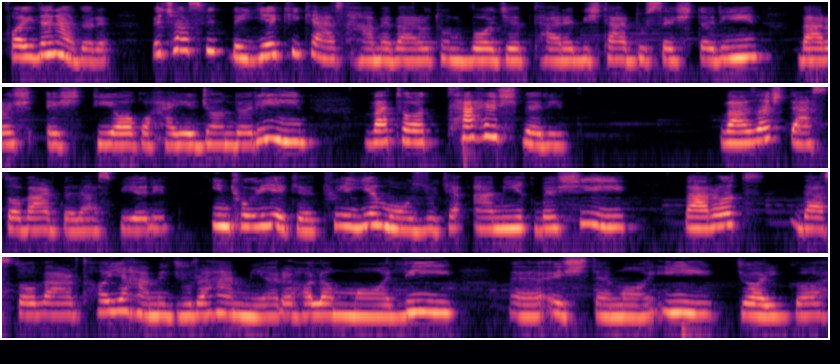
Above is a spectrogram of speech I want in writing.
فایده نداره. بچسبید به یکی که از همه براتون واجب تره بیشتر دوستش دارین. براش اشتیاق و هیجان دارین و تا تهش برید و ازش دستاورد به دست بیارید. اینطوریه که توی یه موضوع که عمیق بشی برات دستاوردهای همه جوره هم میاره. حالا مالی اجتماعی جایگاه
